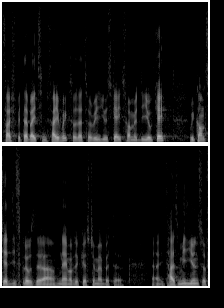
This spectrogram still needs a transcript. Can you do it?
five petabytes in five weeks, so that's a real use case from the UK. We can't yet disclose the uh, name of the customer, but uh, uh, it has millions of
